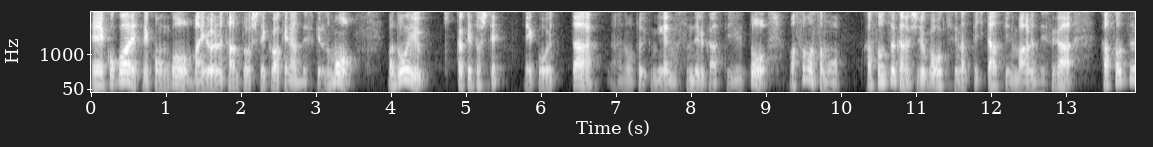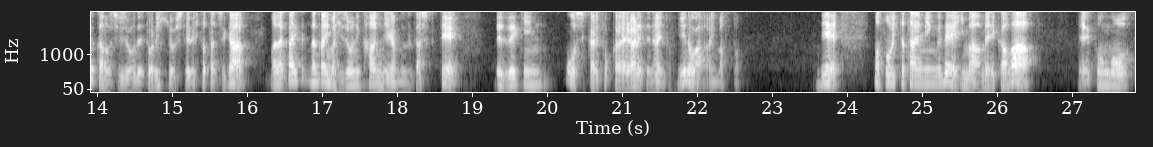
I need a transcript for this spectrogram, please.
えここはですね、今後、ま、いろいろ担当していくわけなんですけれども、まあ、どういうきっかけとして、えこういったあの取り組みが今進んでるかっていうと、まあ、そもそも仮想通貨の市場が大きくなってきたっていうのもあるんですが、仮想通貨の市場で取引をしている人たちが、まあ、なかなか今非常に管理が難しくて、で税金をしっかりそこから得られてないというのがありますと。で、まあ、そういったタイミングで今アメリカは今後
